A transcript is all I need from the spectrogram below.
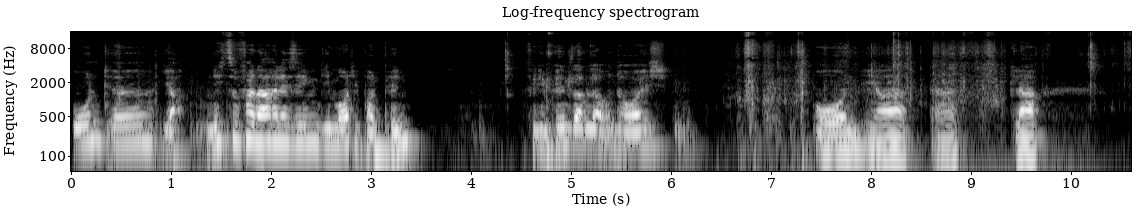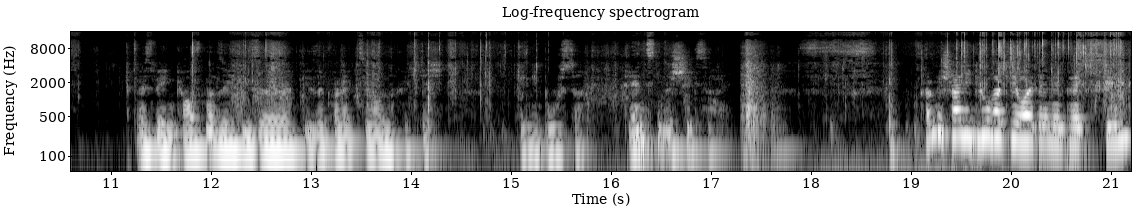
Und äh, ja, nicht zu vernachlässigen die Mortipod Pin. Für die Pinsammler unter euch. Und ja, äh, klar. Deswegen kauft man sich diese, diese Kollektion richtig wegen den Booster. Glänzendes Schicksal. Können wir Shiny Glurak hier heute in den Packs ziehen?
